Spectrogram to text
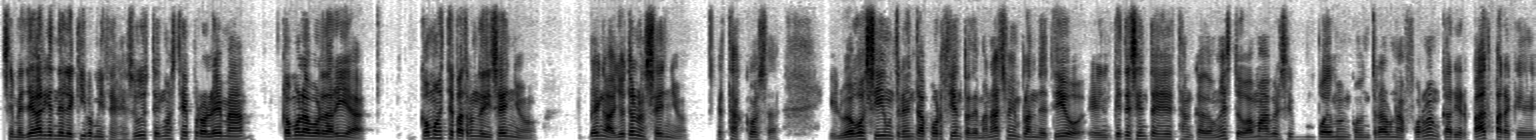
Si me llega alguien del equipo y me dice, Jesús, tengo este problema, ¿cómo lo abordaría? ¿Cómo es este patrón de diseño? Venga, yo te lo enseño, estas cosas. Y luego sí, un 30% de management en plan de, tío, ¿en qué te sientes estancado en esto? Vamos a ver si podemos encontrar una forma, un career path para que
